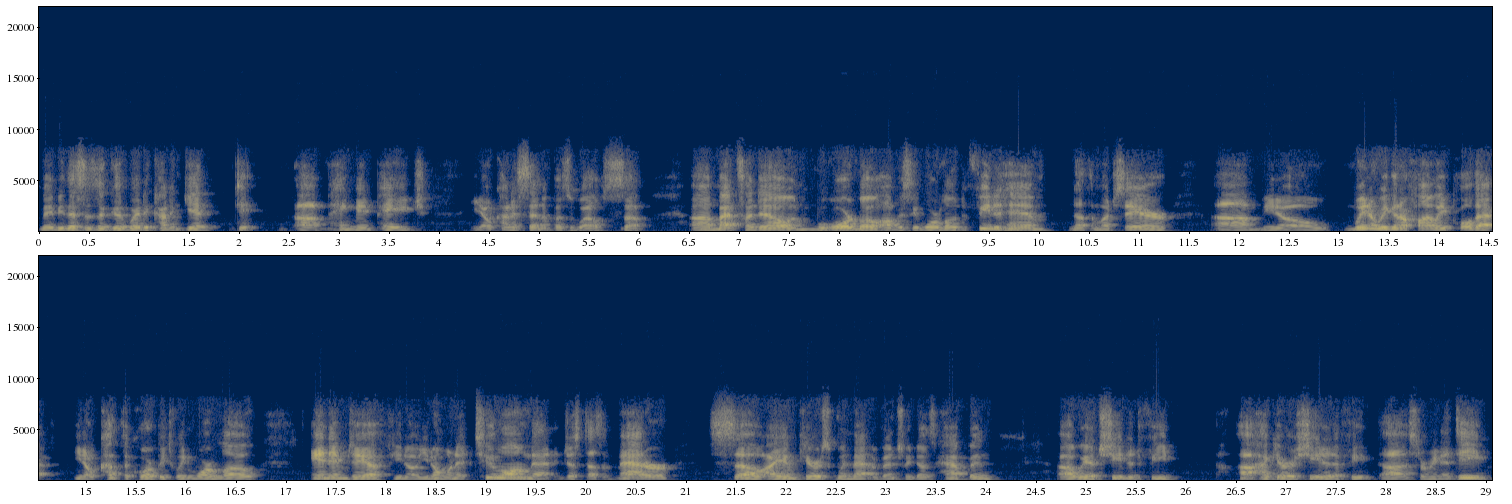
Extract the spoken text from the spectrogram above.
maybe this is a good way to kind of get uh, Hangman Page, you know, kind of set up as well. So uh, Matt Sydal and Wardlow, obviously Wardlow defeated him. Nothing much there. Um, you know, when are we going to finally pull that, you know, cut the cord between Wardlow and MJF? You know, you don't want it too long that it just doesn't matter. So I am curious when that eventually does happen. Uh, we had Shida defeat, uh, Hikaru defeat uh, Serena Deeb.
